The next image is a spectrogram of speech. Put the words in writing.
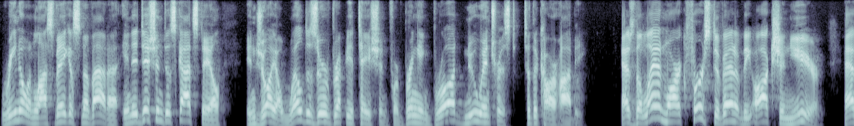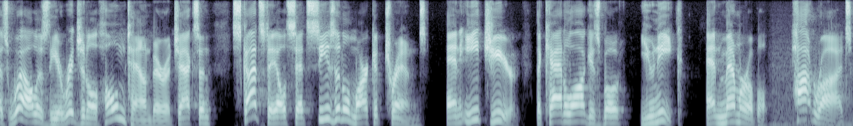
Reno, and Las Vegas, Nevada, in addition to Scottsdale, enjoy a well deserved reputation for bringing broad new interest to the car hobby. As the landmark first event of the auction year, as well as the original hometown Barrett Jackson, Scottsdale sets seasonal market trends. And each year, the catalog is both unique and memorable hot rods,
